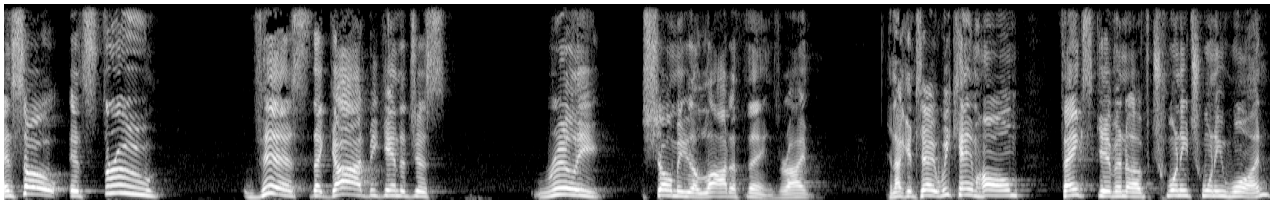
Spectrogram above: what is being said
And so it's through this that God began to just really show me a lot of things, right? And I can tell you, we came home Thanksgiving of 2021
